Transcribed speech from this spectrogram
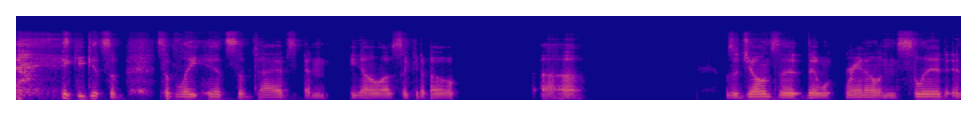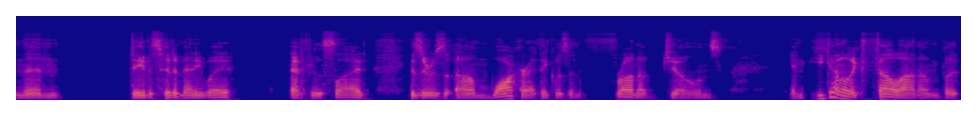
he can get some some late hits sometimes. And you know I was thinking about uh, was it Jones that that ran out and slid and then Davis hit him anyway after the slide because there was um, Walker, I think, was in front of Jones, and he kind of like fell on him, but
